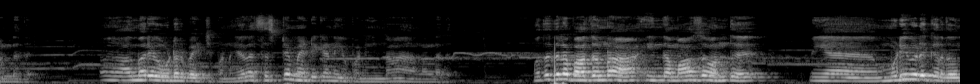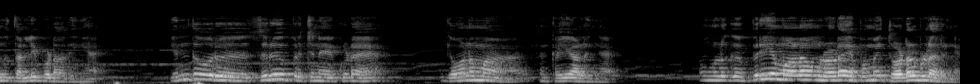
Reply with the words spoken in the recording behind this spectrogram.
நல்லது. அது மாதிரி உடற்பயிற்சி பண்ணுங்கள் இதெல்லாம் சிஸ்டமேட்டிக்காக நீங்கள் பண்ணிங்கன்னா நல்லது. மொத்தத்தில் பார்த்தோம்னா இந்த மாதம் வந்து நீங்கள் முடிவெடுக்கிறத வந்து தள்ளி போடாதீங்க எந்த ஒரு சிறு பிரச்சனையை கூட கவனமாக கையாளுங்க. உங்களுக்கு பிரியமானவங்களோட எப்போவுமே தொடர்பில் இருங்க.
